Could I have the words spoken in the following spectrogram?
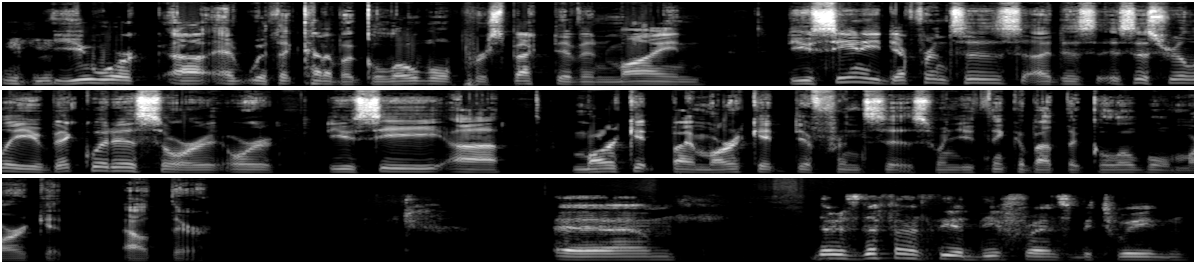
Mm-hmm. You work uh, with a kind of a global perspective in mind. Do you see any differences? Uh, does, is this really ubiquitous, or or do you see uh, market by market differences when you think about the global market out there? Um, there's definitely a difference between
